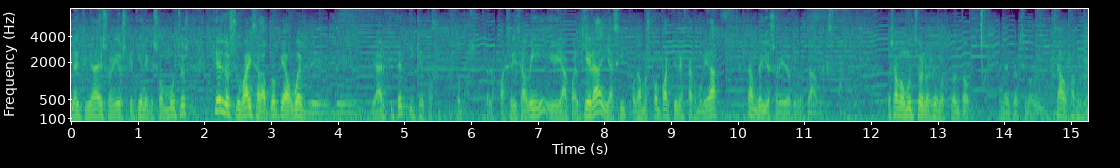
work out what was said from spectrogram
la infinidad de sonidos que tiene, que son muchos, que los subáis a la propia web de, de, Architect y que por supuesto pues, me los paséis a mí y a cualquiera y así podamos compartir en esta comunidad tan bello sonido que nos da Blackstar. Os amo mucho, nos vemos pronto en el próximo vídeo. Chao familia.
